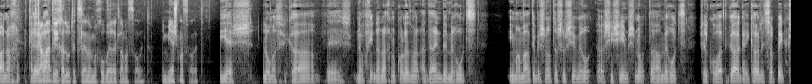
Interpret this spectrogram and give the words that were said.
אנחנו, תראה, עד כמה האדריכלות אצלנו מחוברת למסורת? אם יש מסורת. יש, לא מספיקה, ונבחין, אנחנו כל הזמן עדיין במרוץ. אם אמרתי בשנות ה-60, שנות המרוץ של קורת גג, העיקר לספק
